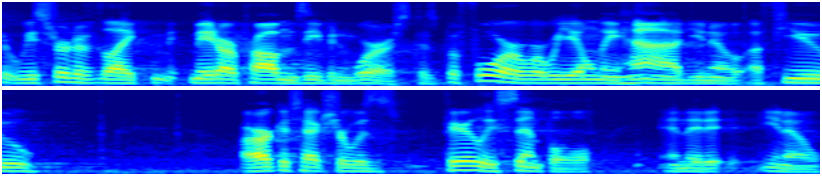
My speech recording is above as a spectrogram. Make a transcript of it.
we sort of like made our problems even worse because before, where we only had you know a few, architecture was fairly simple and that it, you know,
